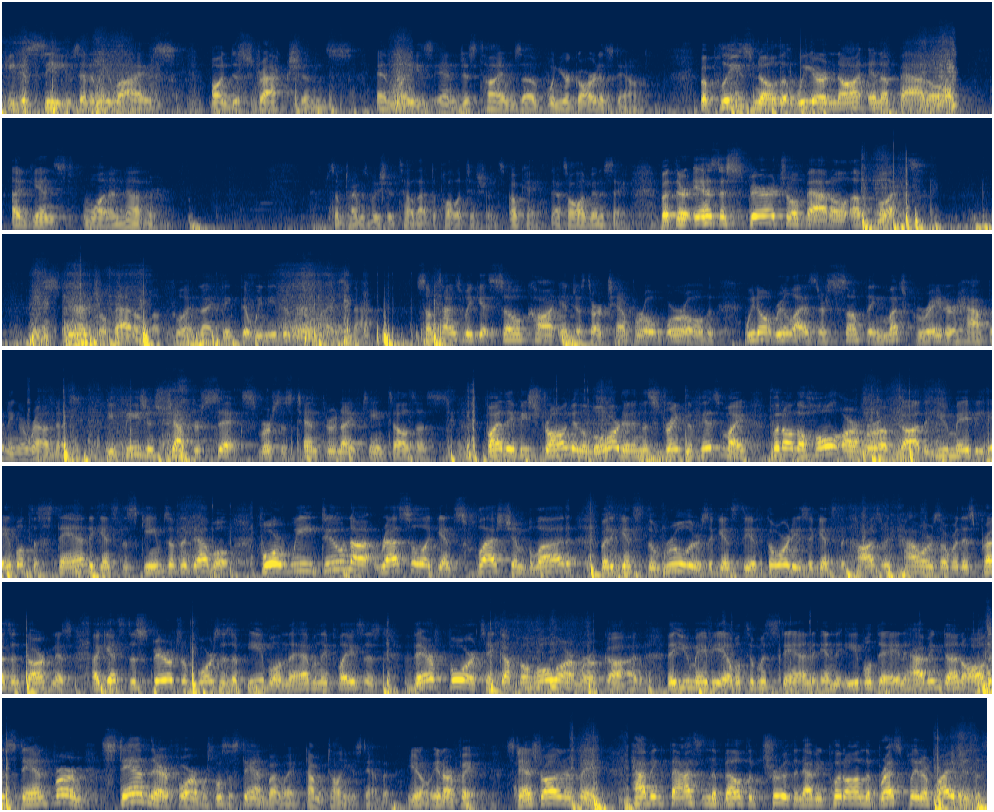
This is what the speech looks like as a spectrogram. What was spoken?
He deceives and relies on distractions and lays and just times of when your guard is down. But please know that we are not in a battle against one another. Sometimes we should tell that to politicians. Okay, that's all I'm going to say. But there is a spiritual battle afoot. A spiritual battle afoot. And I think that we need to realize that. Sometimes we get so caught in just our temporal world, we don't realize there's something much greater happening around us. Ephesians chapter 6, verses 10 through 19 tells us Finally, be strong in the Lord and in the strength of his might. Put on the whole armor of God that you may be able to stand against the schemes of the devil. For we do not wrestle against flesh and blood, but against the rulers, against the authorities, against the cosmic powers over this present darkness, against the spiritual forces of evil in the heavenly places. Therefore, Therefore, take up the whole armor of God, that you may be able to withstand in the evil day, and having done all to stand firm. Stand therefore. We're supposed to stand, by the way. I'm not telling you to stand, but, you know, in our faith. Stand strong in your faith, having fastened the belt of truth, and having put on the breastplate of righteousness,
